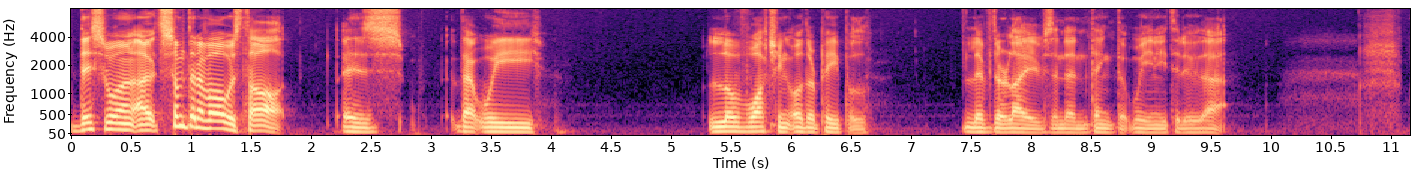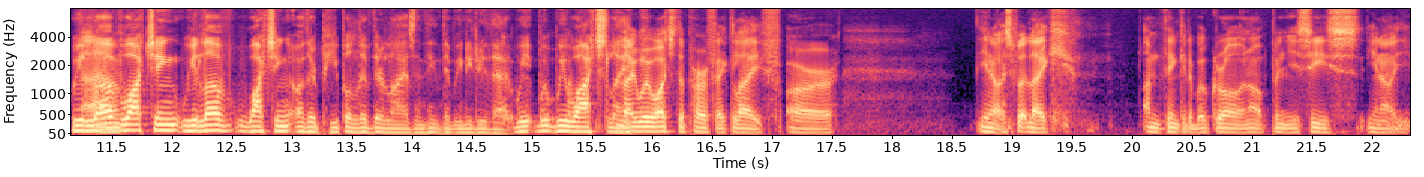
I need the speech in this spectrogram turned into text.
This one, uh, something I've always thought is that we love watching other people live their lives and then think that we need to do that. We love Um, watching. We love watching other people live their lives and think that we need to do that. We we, we watch like, Like, we watch The Perfect Life, or you know, it's but like I'm thinking about growing up, and you see, you know, you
